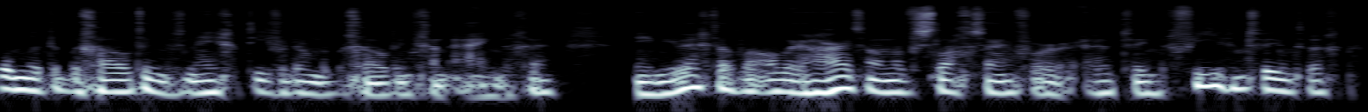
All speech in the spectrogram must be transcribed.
onder de begroting, dus negatiever dan de begroting, gaan eindigen. Neem niet weg dat we alweer hard aan de verslag zijn voor 2024. Eh,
